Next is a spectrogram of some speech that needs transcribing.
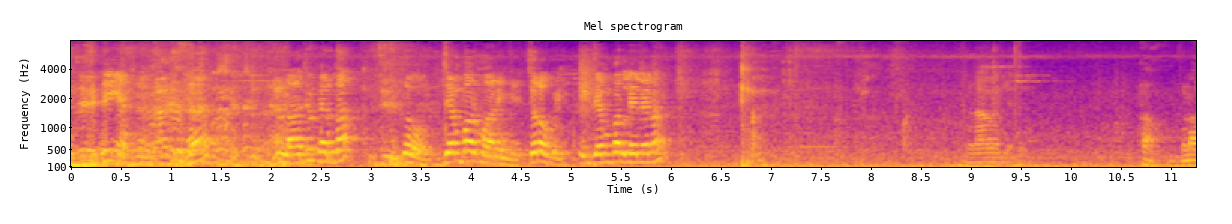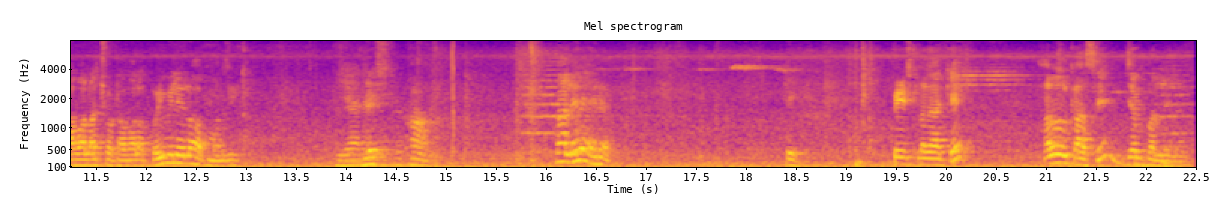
ठीक है? हाँ? राजू करता। तो जंपर मारेंगे। चलो भाई एक जंपर ले लेना। हाँ बड़ा वाला छोटा वाला कोई भी ले लो आप मर्ज़ी। हाँ। हाँ ले ले ठीक। पेस्ट लगा के हल्का से जंपर ले लेना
